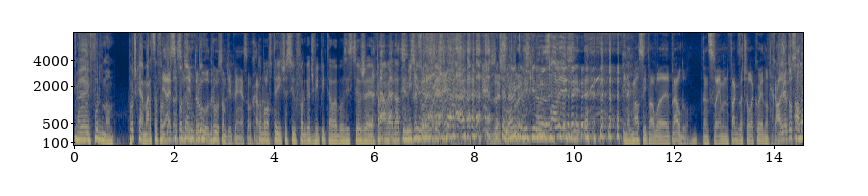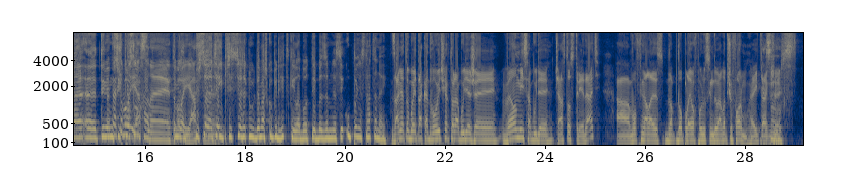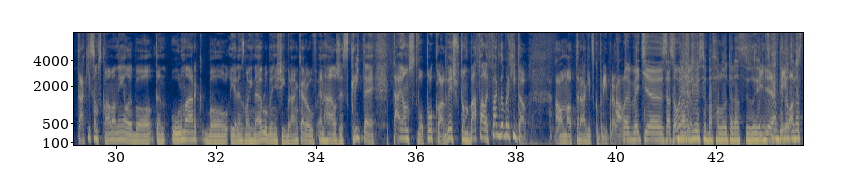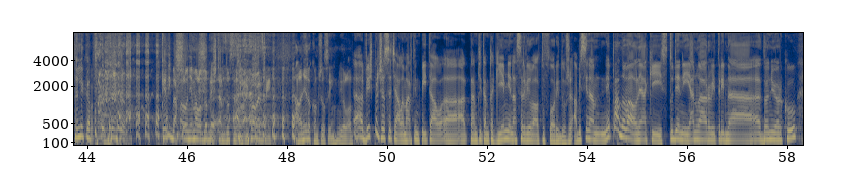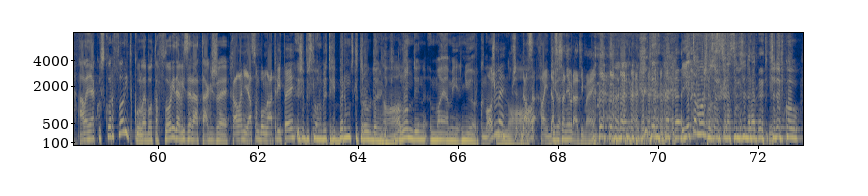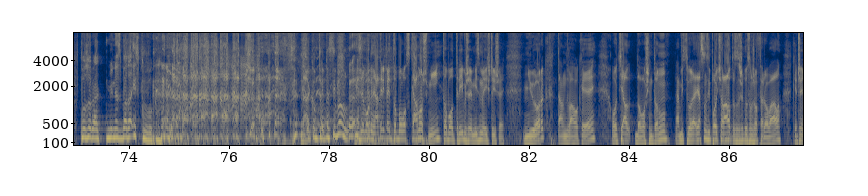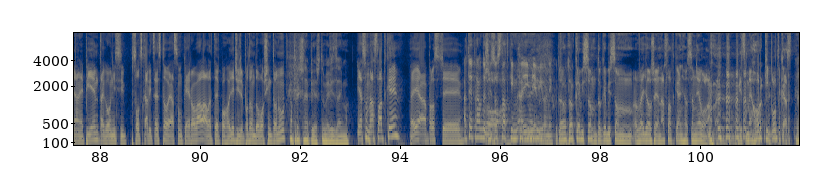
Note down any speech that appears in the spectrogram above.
Ja ju furt mám. Počkaj, a Marcel Ja Forgač aj si to som potom... ti, tú- druhú, druhú som ti priniesol, To chápem. bolo vtedy, čo si ju Forgač vypýtal, lebo zistil, že práve na tú mikinu že funguje. mikinu. Inak mal si, Pavle, pravdu. Ten Svejmen fakt začal ako jednotka. Ale to som... Ale e, ty tak musíš to bylo poslouchat. jasné, to musíš- jasné. Víš já ti příště řeknu, kde máš koupit hitsky, lebo ty beze mě si úplně ztracený. Za mňa to bude taká dvojička, ktorá bude, že veľmi sa bude často striedať a vo finále do, do play-off pôjdu si dovať lepšiu formu, hej? Ja som, Takže... s- taký som sklamaný, lebo ten Ulmark bol jeden z mojich najobľúbenejších brankárov v NHL, že skryté tajomstvo, poklad, vieš, v tom Buffale fakt dobre chytal. A on mal tragickú prípravu. Ale veď e, zase No hovorím, ale že... se, Buffalo teraz jeden Ide z píla. na Stanley Cup. Kedy Buffalo nemalo dobrý štart do sezóny, povedz mi. Ale nedokončil si, Julo. A vieš, prečo sa ťa ale Martin pýtal a, tam ti tam tak jemne naserviroval tú Floridu, že aby si nám neplánoval nejaký studený januárový trip na, do New Yorku, ale nejakú skôr Floridku, lebo tá Florida vyzerá tak, že Chalani, ja som bol na tripe. že bychom robili taký bermudský trojudelník. No. Londýn, Miami, New York. Môžeme? No. Dá sa, chalani, dá Čiže sa sa... nevrátime, hej? je to Pozor, možnosť. teraz si musím dávat předevkou pozor, ať mi nezbada iskru v okne. Na akom tripe si bol? My sme boli na tripe, to bolo s kamošmi, to bol trip, že my sme išli, že New York, tam dva hokeje, odtiaľ do Washingtonu. Aby ste boli, ja som si požičal auto, som, som šoferoval, keďže ja nepijem, tak oni si sockali cestou a ja som keroval, ale to je pohode, čiže potom do Washingtonu. A proč nepiješ, to mě víc zajímá. Ja som na sladké, hej, a proste... A to je pravda, že so sladkým ani mne býva nechuť. To, to, keby som, to keby som vedel, že je na sladké, ani ho sem nevoláme. My sme horký podcast.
